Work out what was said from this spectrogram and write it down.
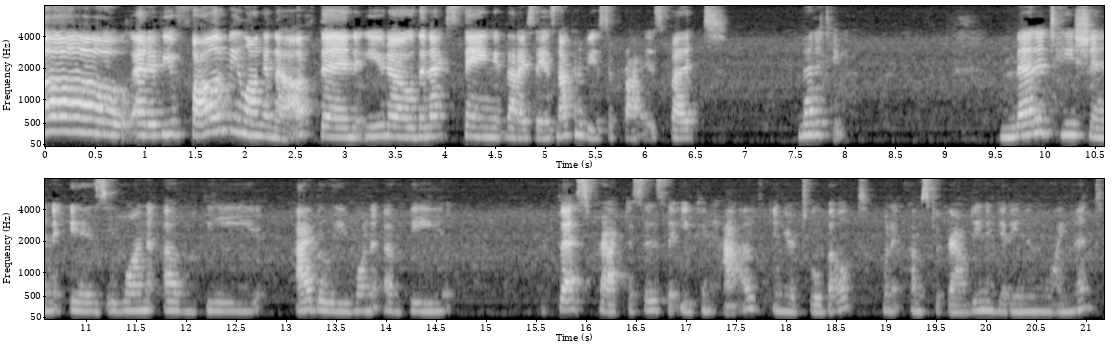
oh, and if you follow me long enough, then you know the next thing that I say is not going to be a surprise, but meditate. Meditation is one of the, I believe, one of the best practices that you can have in your tool belt when it comes to grounding and getting in alignment.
